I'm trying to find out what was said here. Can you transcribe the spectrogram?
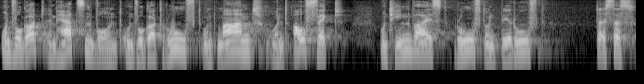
Und wo Gott im Herzen wohnt und wo Gott ruft und mahnt und aufweckt und hinweist, ruft und beruft, da ist das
